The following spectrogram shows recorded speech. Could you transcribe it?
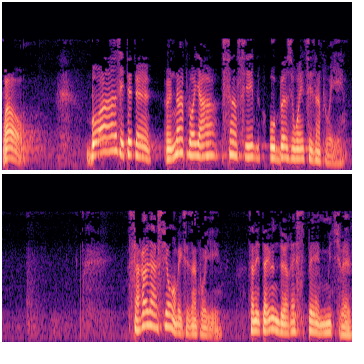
Wow! Boaz était un, un employeur sensible aux besoins de ses employés. Sa relation avec ses employés, c'en était une de respect mutuel,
